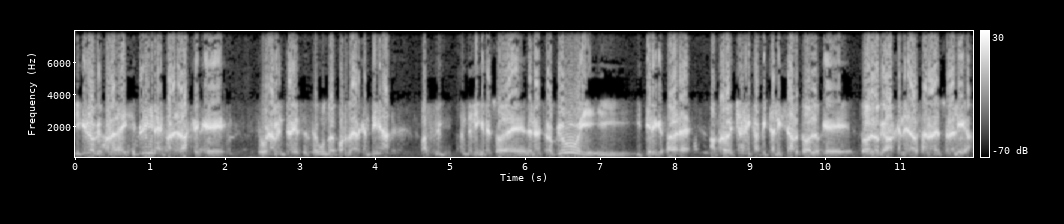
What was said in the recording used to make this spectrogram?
Y creo que para la disciplina y para el básquet, que, seguramente hoy es el segundo deporte de Argentina, va a ser importante el ingreso de, nuestro club y, tiene que saber aprovechar y capitalizar todo lo que todo lo que va a generar San Lorenzo en la liga.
